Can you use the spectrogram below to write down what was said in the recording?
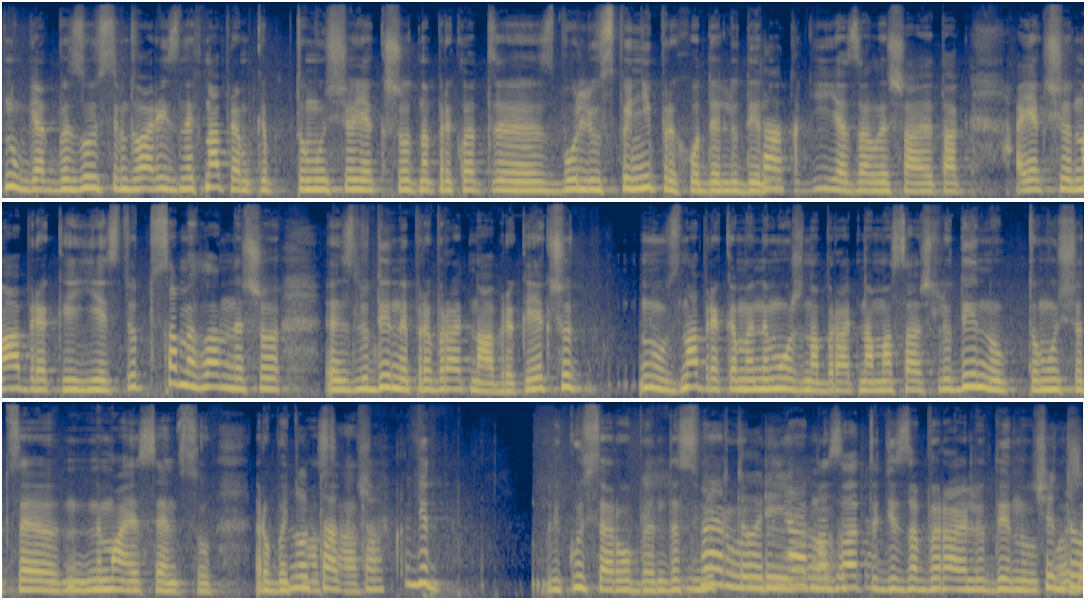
ну якби зовсім два різних напрямки, тому що якщо, наприклад, е, з болю в спині приходить людина, Так. тоді я залишаю так. А якщо набряки є, от саме головне, що е, з людини прибрати набряки. Якщо ну, з набряками не можна брати на масаж людину, тому що це не має сенсу робити Ну, так, масаж. так. Тоді Вікуся робить ендосферу, Вікторія я робить. назад тоді забираю людину. Чудово. Вже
